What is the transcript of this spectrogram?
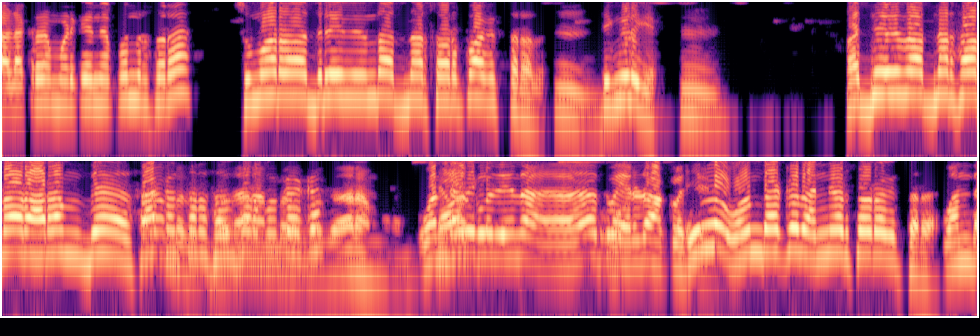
ಎರಡ್ ಎಕರೆ ಮಾಡ್ಕೊಂಡ್ನಪ್ಪ ಅಂದ್ರೆ ಸರ ಸುಮಾರು ಹದಿನೈದರಿಂದ ಹದಿನಾರು ಸಾವಿರ ರೂಪಾಯಿ ಆಗುತ್ತೆ ಸರ್ ಅದು ತಿಂಗಳಿಗೆ. ಹದಿನೈದರಿಂದ ಹದಿನಾರು ಸಾವಿರ ಆರಾಮ್ ಸಾಕಲ್ ಸರ್ ಸಂಸಾರ ಅಥವಾ ಎರಡು ಆಕಳ ಇಲ್ಲ ಒಂದ್ ಹಾಕದ್ ಹನ್ನೆರಡು ಸಾವಿರ ಆಗುತ್ತೆ ಸರ್. ಒಂದ್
